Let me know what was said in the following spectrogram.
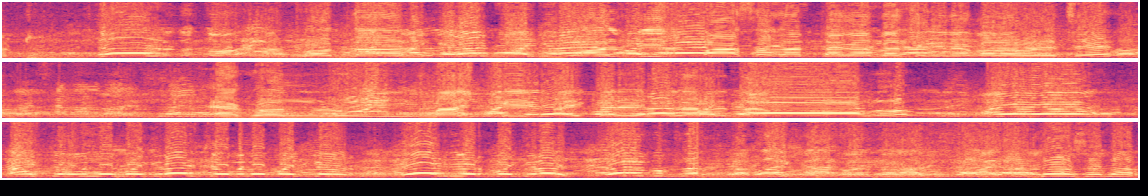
না পদ্মার বলটি পাঁচ হাজার টাকা বেচে কিনা করা হয়েছে। এখন রুই মাছটি পাইকারের নিলামে দাম হলো। দশ হাজার।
